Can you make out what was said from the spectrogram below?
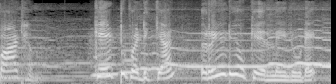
പാഠം കേട്ടു പഠിക്കാൻ റേഡിയോ കേരളയിലൂടെ.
